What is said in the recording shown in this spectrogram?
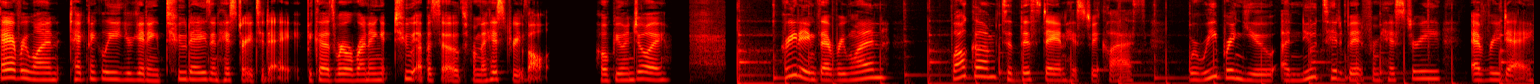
Hey everyone, technically you're getting two days in history today because we're running two episodes from the History Vault. Hope you enjoy. Greetings, everyone. Welcome to This Day in History class, where we bring you a new tidbit from history every day.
